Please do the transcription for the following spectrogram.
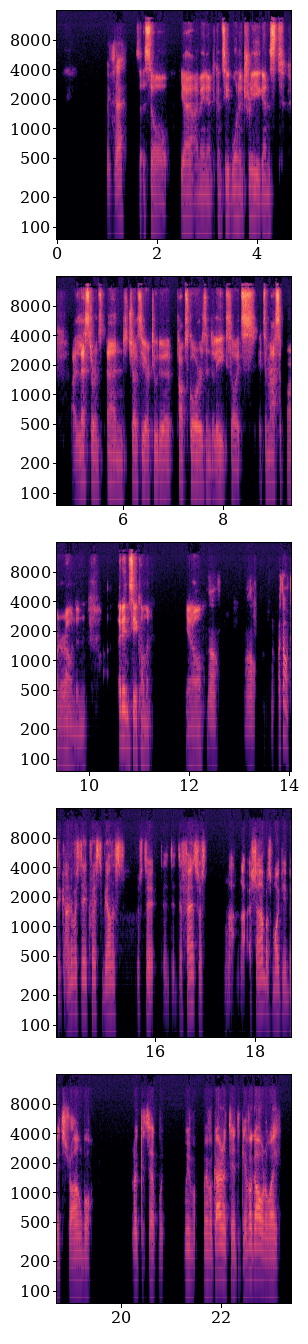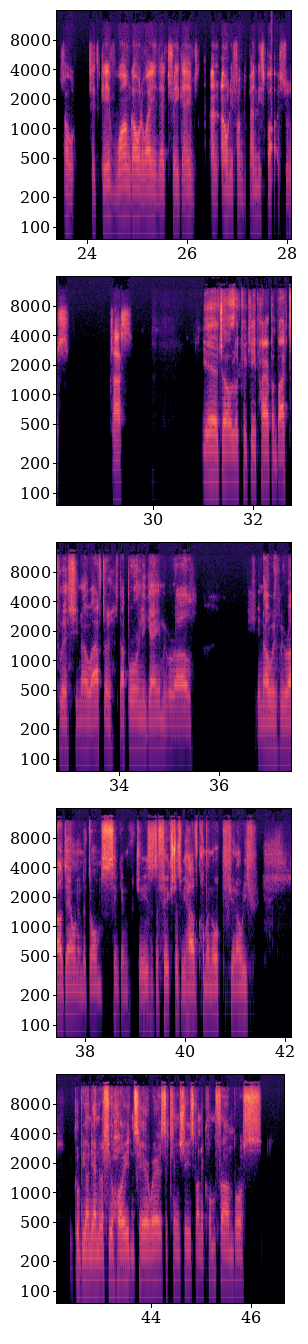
Exactly. So, so yeah, I mean, and to concede one and three against uh, Leicester and, and, Chelsea are two of the top scorers in the league, so it's it's a massive turnaround, and I didn't see it coming. You know. No, well, I don't think any of us did, Chris. To be honest, just the, the, the defense was not, not shambles might be a bit strong, but like I said, we, we we were guaranteed to give a goal away. So to give one goal away in the three games and only from the penalty spot is just class. Yeah, Joe, look, we keep harping back to it. You know, after that Burnley game, we were all, you know, we, we were all down in the dumps thinking, Jesus, the fixtures we have coming up, you know, we, we could be on the end of a few hidings here. Where's the clean sheets going to come from? But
